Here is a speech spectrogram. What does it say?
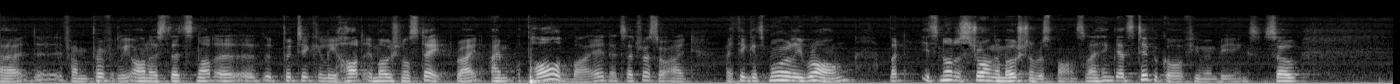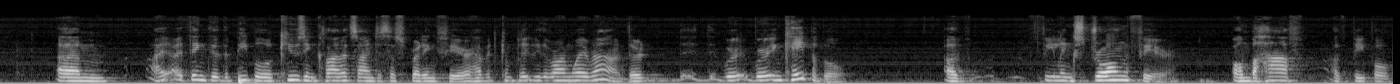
uh, if I'm perfectly honest, that's not a, a, particularly hot emotional state, right? I'm appalled by it, etc. So I, I think it's morally wrong, but it's not a strong emotional response, and I think that's typical of human beings. So. Um, I, I, think that the people accusing climate scientists of spreading fear have it completely the wrong way around. They're, we're, we're incapable of feeling strong fear on behalf of people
